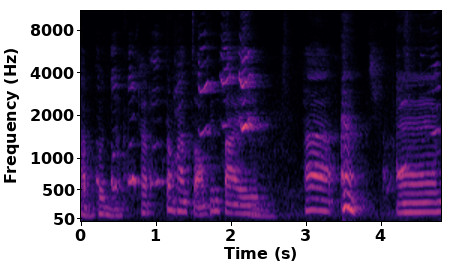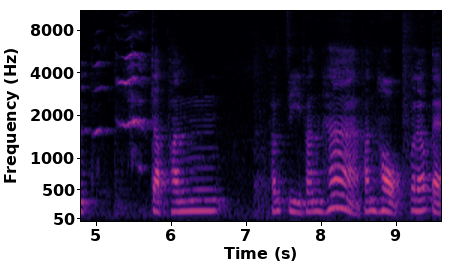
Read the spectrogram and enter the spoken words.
ครับขึ้นนะครับ ต้องพันสองขึ้นไป ถ้าเอ่อจับพันพันสี่พันห้าพันหกก็แล้วแต่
